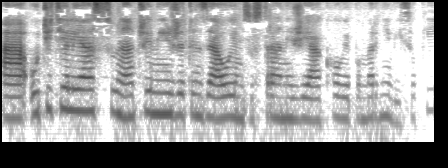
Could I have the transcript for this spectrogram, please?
a učitelia sú nadšení, že ten záujem zo strany žiakov je pomerne vysoký.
